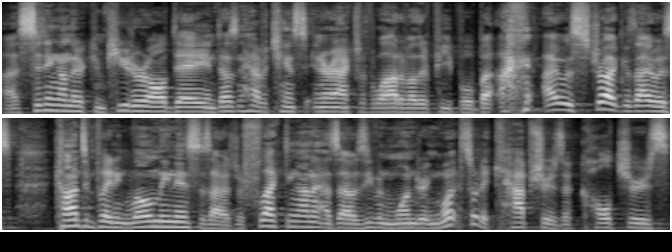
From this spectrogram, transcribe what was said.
uh, sitting on their computer all day and doesn't have a chance to interact with a lot of other people. But I, I was struck as I was contemplating loneliness, as I was reflecting on it, as I was even wondering what sort of captures a culture's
